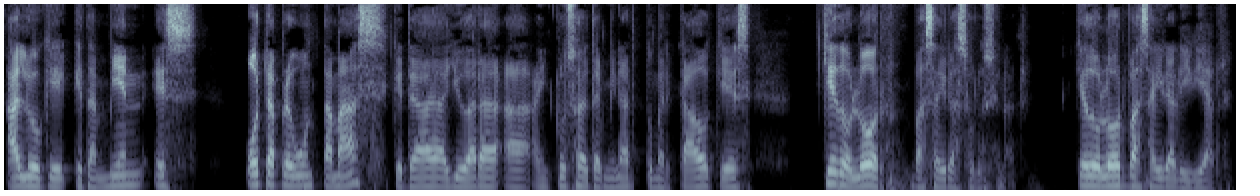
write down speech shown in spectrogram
algo que, que también es otra pregunta más que te va a ayudar a, incluso a determinar tu mercado, que es qué dolor vas a ir a solucionar, qué dolor vas a ir a aliviar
